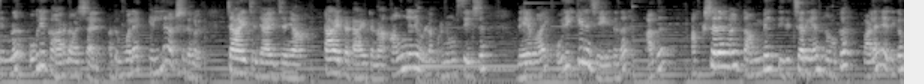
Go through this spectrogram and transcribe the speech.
എന്ന് ഒരു കാരണവശാലും അതുപോലെ എല്ലാ അക്ഷരങ്ങളും ചായച്ച ചായച്ച ഞാ ടായിട്ട ടായിട്ട ന അങ്ങനെയുള്ള പ്രൊനൗൺസിയേഷൻ ദയവായി ഒരിക്കലും ചെയ്യരുത്. അത് അക്ഷരങ്ങൾ തമ്മിൽ തിരിച്ചറിയാൻ നമുക്ക് വളരെയധികം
